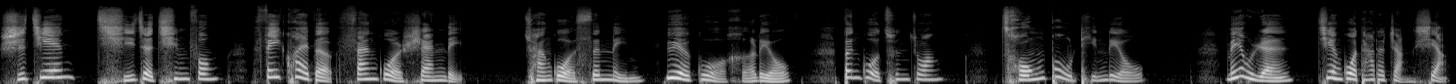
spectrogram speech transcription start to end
时间骑着清风，飞快地翻过山岭，穿过森林，越过河流，奔过村庄，从不停留。没有人见过他的长相，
